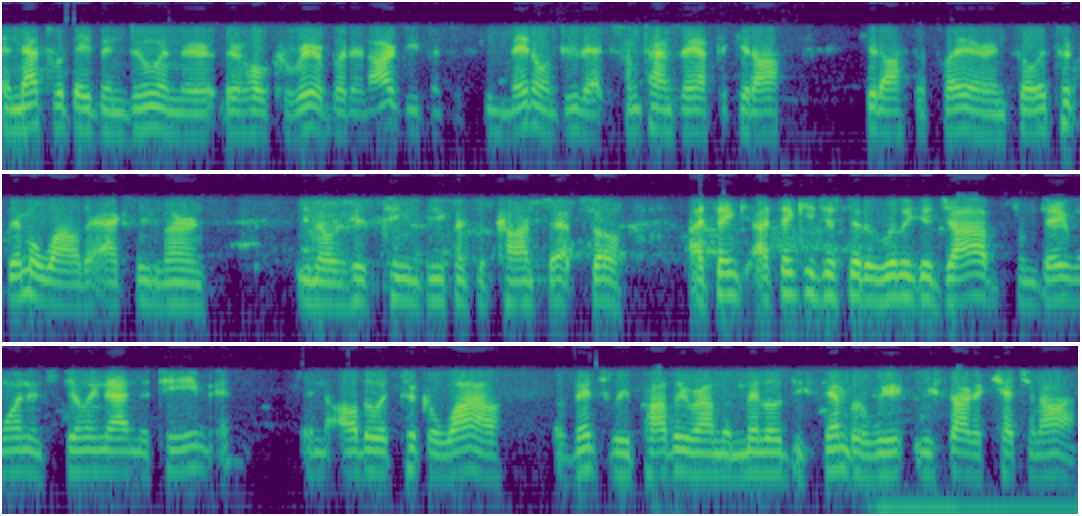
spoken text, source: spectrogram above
And that's what they've been doing their their whole career. But in our defensive scheme, they don't do that. Sometimes they have to get off get off the player, and so it took them a while to actually learn, you know, his team defensive concept. So I think I think he just did a really good job from day one instilling that in the team. And, and although it took a while, eventually, probably around the middle of December, we we started catching on.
